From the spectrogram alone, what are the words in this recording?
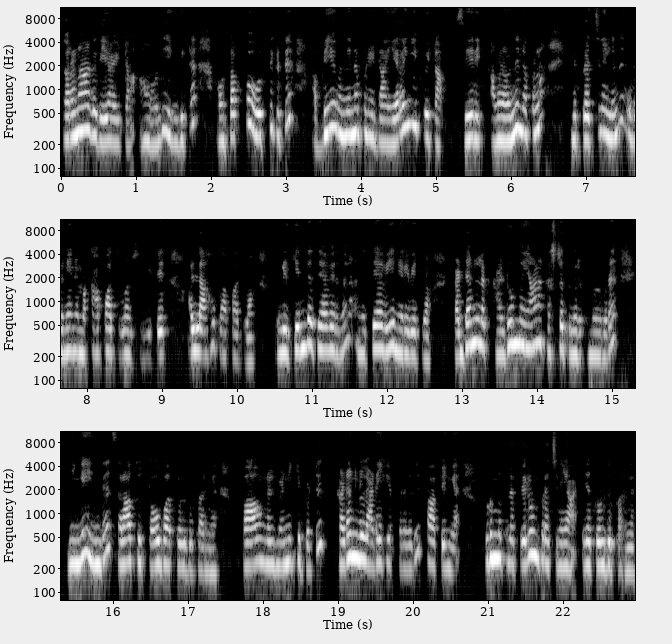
சரணாகதி ஆயிட்டான். அவன் வந்து எங்கிட்ட அவன் தப்பை ஒத்துக்கிட்டு அப்படியே வந்து என்ன பண்ணிட்டான்? இறங்கி போயிட்டான். சரி அவனை வந்து என்ன பண்ணலாம்? இந்த பிரச்சனையில இருந்து உடனே நம்ம காப்பாத்துவோம்னு சொல்லிட்டு அல்லாஹும் காப்பாத்துவான். உங்களுக்கு எந்த தேவை இருந்தாலும் அந்த தேவையை நிறைவேற்றுவான். கடன்ல கடுமையான கஷ்டத்துல இருக்கும்போது கூட நீங்க இந்த சலாத்து தௌபா தொழுது பாருங்க. பாவங்கள் மன்னிக்கப்பட்டு கடன்கள் அடைக்கப்படுவதை பார்ப்பீங்க. குடும்பத்துல பெரும் பிரச்சனையா இதை தொழுது பாருங்க.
